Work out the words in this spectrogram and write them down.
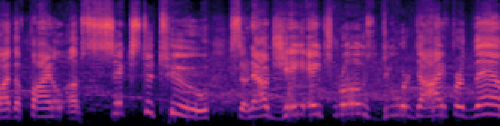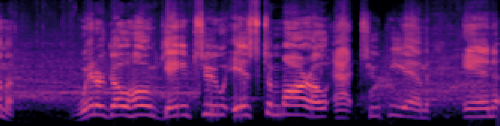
by the final of 6 to 2. So now J.H. Rose do or die for them. Winner go home game 2 is tomorrow at 2 p.m in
